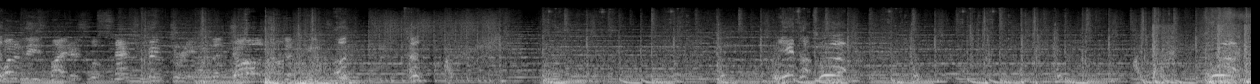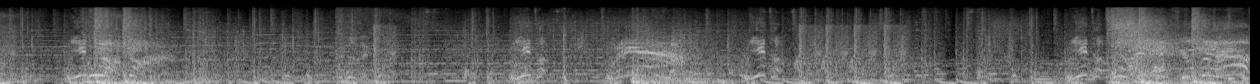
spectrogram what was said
One of these fighters will snatch victory from the jaws of defeat. Yeta! Yeta! Yeta!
